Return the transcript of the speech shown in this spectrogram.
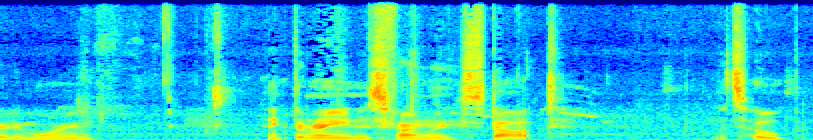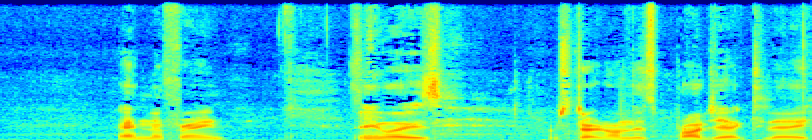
Saturday morning. I think the rain has finally stopped. Let's hope. Had enough rain. Anyways, we're starting on this project today.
